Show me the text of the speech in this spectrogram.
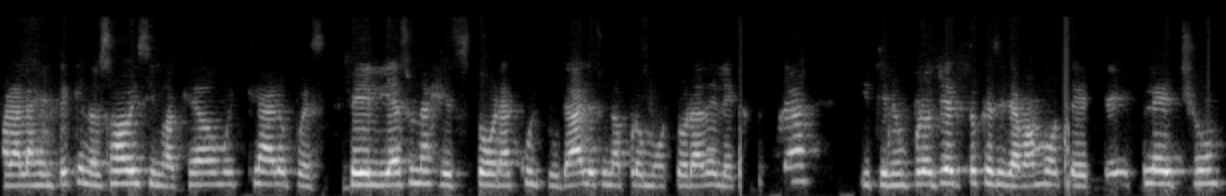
para la gente que no sabe y si no ha quedado muy claro, pues Belia es una gestora cultural, es una promotora de lectura y tiene un proyecto que se llama Motete y Flecho,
